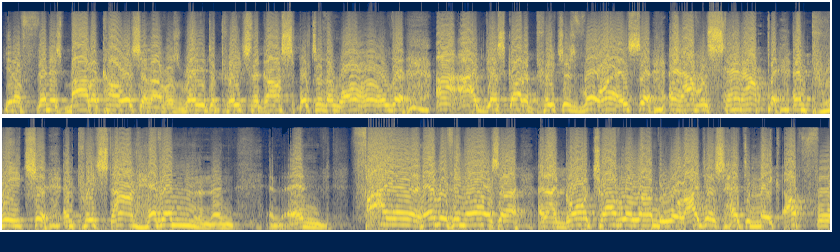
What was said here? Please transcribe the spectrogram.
you know, finished Bible college and I was ready to preach the gospel to the world, I, I just got a preacher's voice and I would stand up and preach and preach down heaven and, and, and fire and everything else. And I, and I go travel around the world. I just had to make up for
